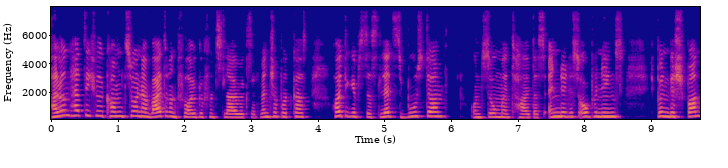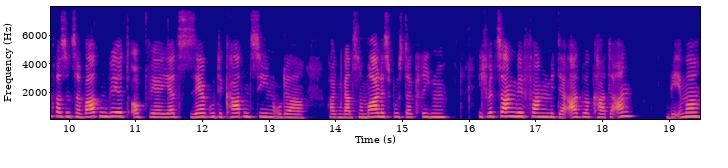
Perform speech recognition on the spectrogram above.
Hallo und herzlich willkommen zu einer weiteren Folge von Slyrex Adventure Podcast. Heute gibt es das letzte Booster und somit halt das Ende des Openings. Ich bin gespannt, was uns erwarten wird, ob wir jetzt sehr gute Karten ziehen oder halt ein ganz normales Booster kriegen. Ich würde sagen, wir fangen mit der Artwork-Karte an. Wie immer.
